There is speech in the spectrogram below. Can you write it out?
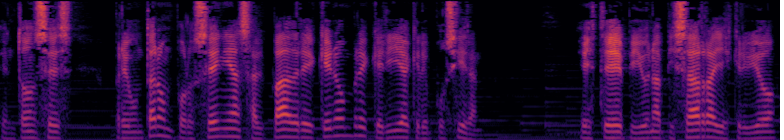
Entonces preguntaron por señas al padre qué nombre quería que le pusieran. Este pidió una pizarra y escribió,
